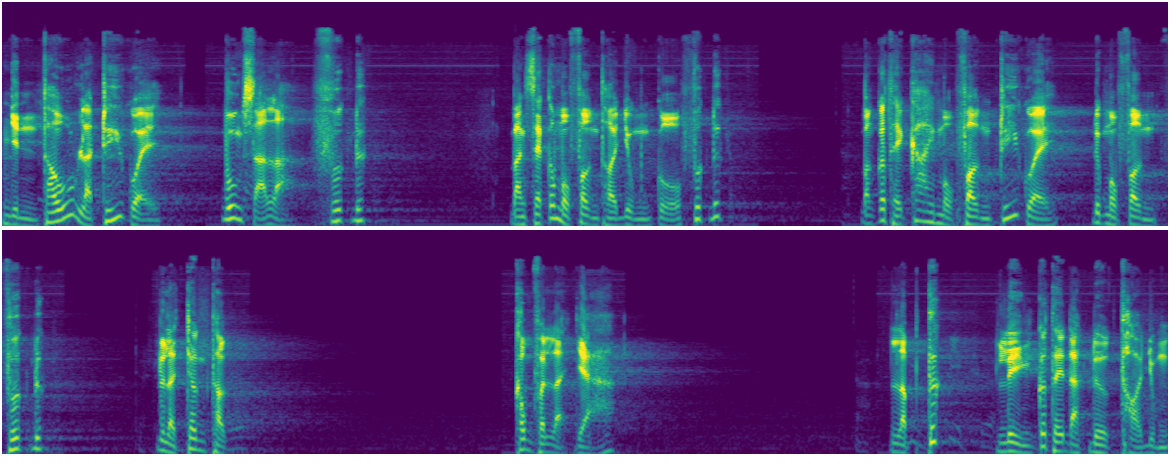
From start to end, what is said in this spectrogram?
Nhìn thấu là trí huệ, buông xả là phước đức. Bạn sẽ có một phần thọ dụng của phước đức. Bạn có thể khai một phần trí huệ được một phần phước đức. Đây là chân thật không phải là giả. Lập tức liền có thể đạt được thọ dụng.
